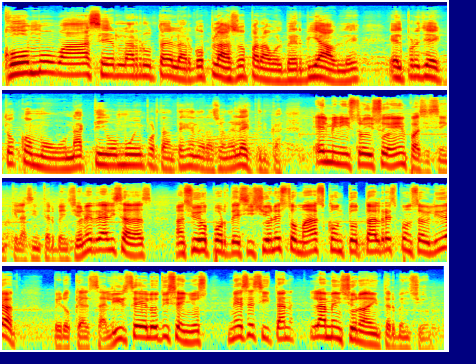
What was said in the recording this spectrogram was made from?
cómo va a ser la ruta de largo plazo para volver viable el proyecto como un activo muy importante de generación eléctrica. El ministro hizo énfasis en que las intervenciones realizadas han sido por decisiones tomadas con total responsabilidad, pero que al salirse de los diseños necesitan la mencionada intervención.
